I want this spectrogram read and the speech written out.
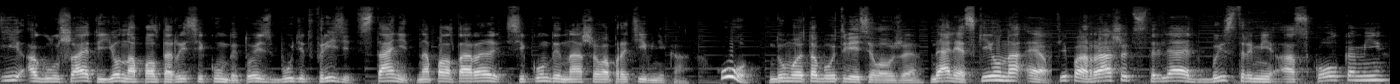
и оглушает ее на полторы секунды, то есть будет фризить, станит на полторы секунды нашего противника. У, думаю, это будет весело уже. Далее, скилл на F. Типа рашит, стреляет быстрыми осколками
